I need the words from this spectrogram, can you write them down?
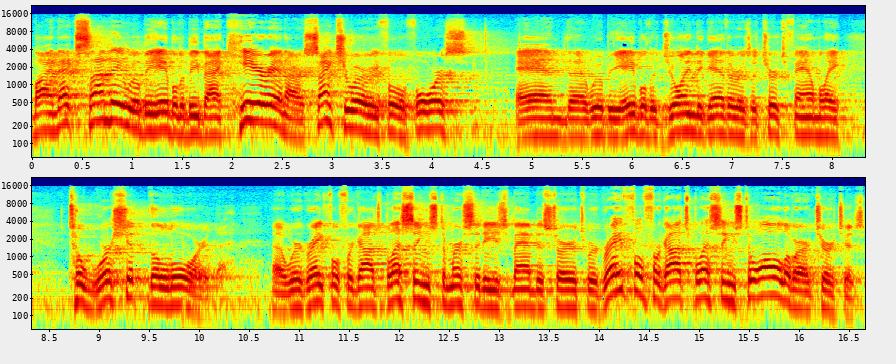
by next Sunday, we'll be able to be back here in our sanctuary full force, and uh, we'll be able to join together as a church family to worship the Lord. Uh, we're grateful for God's blessings to Mercedes Baptist Church. We're grateful for God's blessings to all of our churches.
